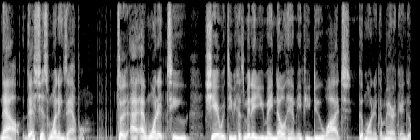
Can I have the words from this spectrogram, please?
Now, that's just one example. So I, I wanted to share with you because many of you may know him if you do watch Good Morning America, and a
